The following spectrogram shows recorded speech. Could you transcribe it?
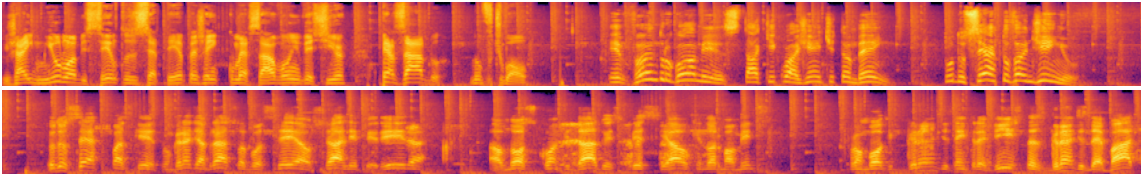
já em 1970 já começavam a investir pesado no futebol. Evandro Gomes está aqui com a gente também. Tudo certo, Vandinho? Tudo certo, Pasqueto. Um grande abraço a você, ao Charlie Pereira, ao nosso convidado especial que normalmente promove grandes entrevistas, grandes debates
